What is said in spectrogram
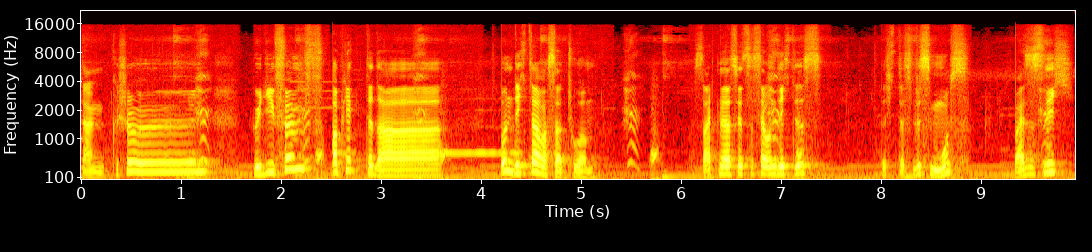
Dankeschön für die fünf Objekte da. Undichter Wasserturm. sagt mir das jetzt, dass er undicht ist? Dass ich das wissen muss? Weiß es nicht.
